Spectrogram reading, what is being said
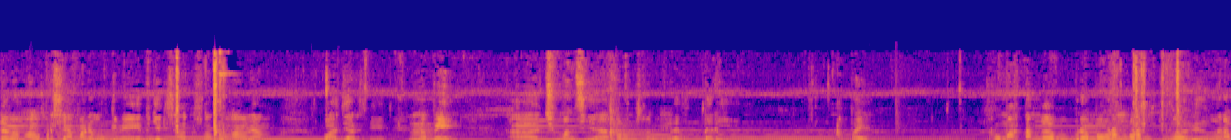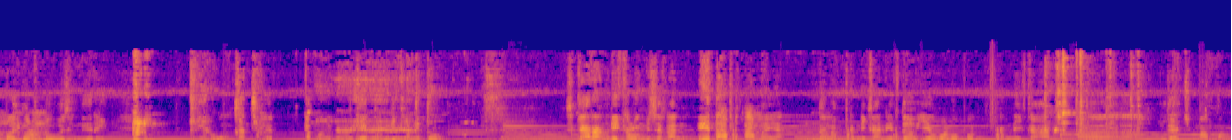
dalam hal persiapannya mungkin ya itu jadi satu suatu hal yang wajar sih. Hmm. tapi uh, cuman sih ya kalau misalkan dilihat dari apa ya rumah tangga beberapa orang-orang tua gitu kan apalagi orang tua gue sendiri kayak rungkat sih liat emang Iya, kayak iya, pernikahan iya. itu sekarang deh kalau misalkan eh tahap pertama ya dalam pernikahan itu ya walaupun pernikahan eh, nggak cuma meng,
